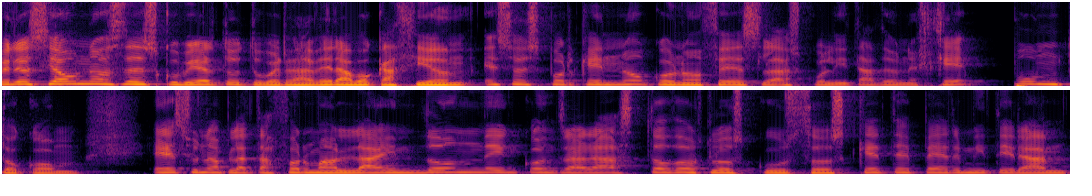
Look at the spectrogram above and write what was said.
Pero si aún no has descubierto tu verdadera vocación, eso es porque no conoces la escuelita de ONG.com. Es una plataforma online donde encontrarás todos los cursos que te permitirán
